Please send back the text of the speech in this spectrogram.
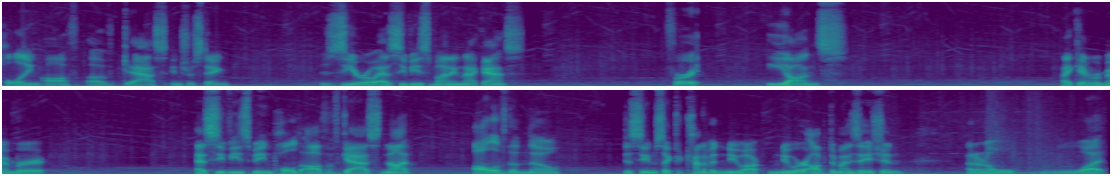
pulling off of gas. Interesting. Zero SCVs mining that gas for eons. I can remember SCVs being pulled off of gas. Not all of them, though. This seems like a kind of a new, newer optimization. I don't know what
